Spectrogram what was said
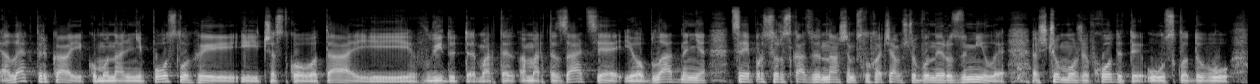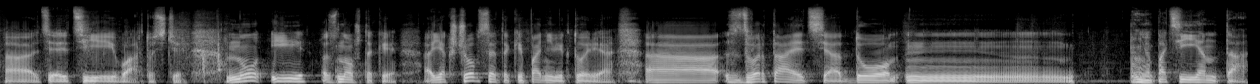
електрика, і комунальні послуги, і частково та і аморти- амортизація і обладнання. Це я просто розказую нашим слухачам, щоб вони розуміли, що може входити у складову цієї вартості. Ну і знов ж таки, якщо все-таки пані Вікторія звертається до. Пацієнта,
